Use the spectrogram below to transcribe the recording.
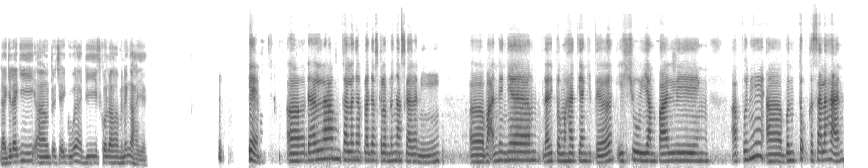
Lagi-lagi uh, untuk cikgu lah di sekolah menengah ya. Okay. Uh, dalam kalangan pelajar sekolah menengah sekarang ni, uh, maknanya dari pemerhatian kita, isu yang paling apa ni uh, bentuk kesalahan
